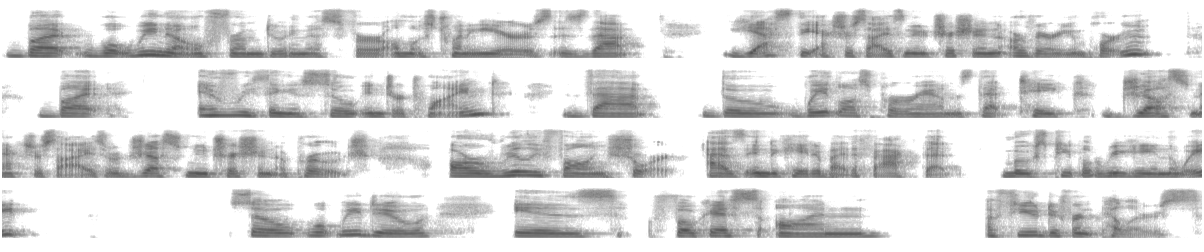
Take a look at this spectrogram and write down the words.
But what we know from doing this for almost 20 years is that yes, the exercise and nutrition are very important, but everything is so intertwined that the weight loss programs that take just an exercise or just nutrition approach are really falling short, as indicated by the fact that most people regain the weight. So, what we do is focus on a few different pillars.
